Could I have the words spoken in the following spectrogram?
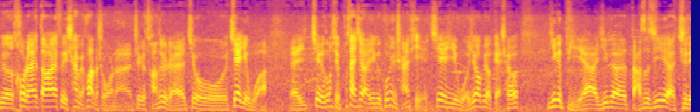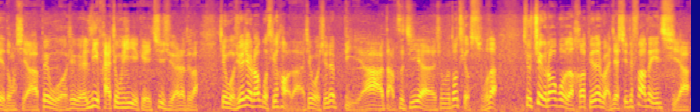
个后来当 iFi 产品化的时候呢，这个团队人就建议我，哎，这个东西不太像一个工具产品，建议我要不要改成一个笔啊，一个打字机啊之类的东西啊，被我这个力排众议给拒绝了，对吧？就我觉得这个 logo 挺好的，就我觉得笔啊、打字机啊，是不是都挺俗的？就这个 logo 的和别的软件其实放在一起啊。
